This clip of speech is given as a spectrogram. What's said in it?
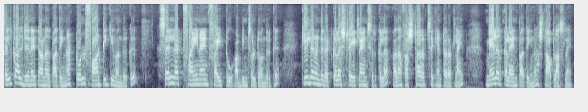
செல் கால் ஜெனரேட் ஆனது பார்த்தீங்கன்னா டுவெல் ஃபார்ட்டிக்கு வந்திருக்கு. Sell at five nine five two அப்படின்னு சொல்லிட்டு வந்திருக்கு. கீழே ரெண்டு ரெட் கலர் ஸ்ட்ரைட் லைன்ஸ் இருக்குல்ல அதான் first target second target line மேலே இருக்க லைன் பார்த்தீங்கன்னா ஸ்டாப் லாஸ் லைன்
